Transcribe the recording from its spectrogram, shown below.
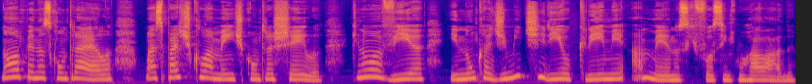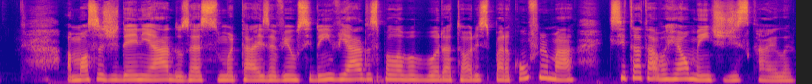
não apenas contra ela, mas particularmente contra Sheila, que não havia e nunca admitiria o crime a menos que fosse encurralada. Amostras de DNA dos restos mortais haviam sido enviadas para laboratórios para confirmar que se tratava realmente de Skylar.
